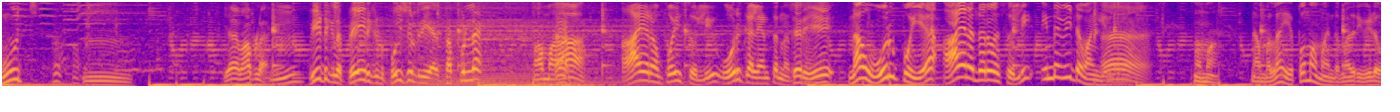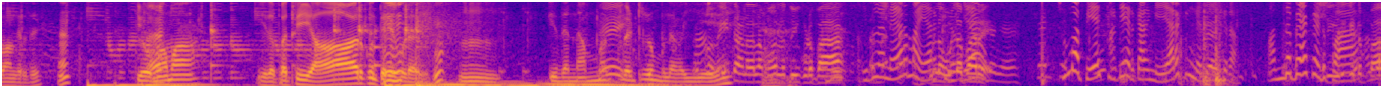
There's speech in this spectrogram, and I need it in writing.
மூச் ம். ஏன் மாப்பிள வீட்டுக்குள்ள பேய் இருக்குன்னு பொய் சொல்றியா தப்பு இல்ல? மாமா ஆயிரம் பொய் சொல்லி ஒரு கல்யாணத்தை நடத்து. சரி. நான் ஒரு பொய்ய ஆயிரம் தடவை சொல்லி இந்த வீட்டை வாங்கி மாமா நம்மலாம் எப்போ மாமா இந்த மாதிரி வீடை வாங்குறது? ஆ? யோ மாமா இத பத்தி யாருக்கும் தெரியக்கூடாது. ம். இதை நம்ம பெட்ரூம்ல முதல்ல தூக்கி கொடுப்பா. இவ்வளவு நேரமா உள்ள பாரு. இறக்குங்க சும்மா பேசிக்கிட்டே இருக்காங்க இறக்குங்க சீக்கிரம். அந்த பேக் எடுப்பா. எடுப்பா,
